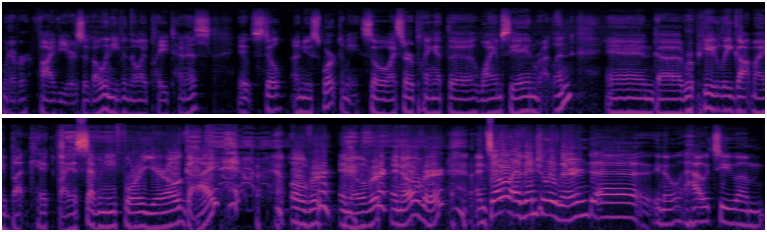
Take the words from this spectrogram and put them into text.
whatever five years ago, and even though I played tennis, it was still a new sport to me. So I started playing at the YMCA in Rutland, and uh, repeatedly got my butt kicked by a 74 year old guy over and over and over until I eventually learned, uh, you know, how to um,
